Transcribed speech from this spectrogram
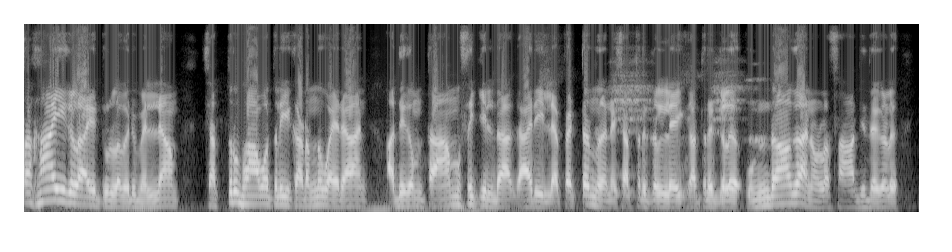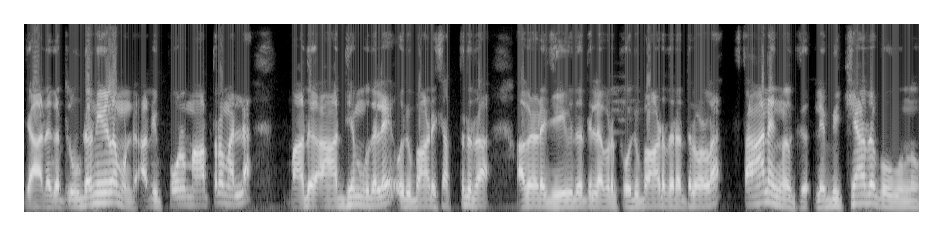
സഹായികളായിട്ടുള്ളവരുമെല്ലാം ശത്രുഭാവത്തിലേക്ക് കടന്നു വരാൻ അധികം താമസിക്കില്ല കാര്യമില്ല. പെട്ടെന്ന് തന്നെ ശത്രുക്കളിലേക്ക് ശത്രുക്കൾ ഉണ്ടാകാനുള്ള സാധ്യതകൾ ജാതകത്തിൽ ഉടനീളമുണ്ട്. അതിപ്പോൾ മാത്രമല്ല അത് ആദ്യം മുതലേ ഒരുപാട് ശത്രുത അവരുടെ ജീവിതത്തിൽ അവർക്ക് ഒരുപാട് തരത്തിലുള്ള സ്ഥാനങ്ങൾക്ക് ലഭിക്കാതെ പോകുന്നു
